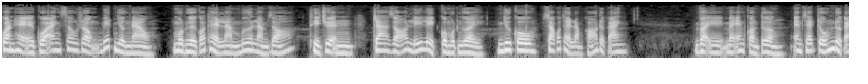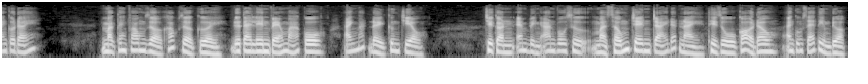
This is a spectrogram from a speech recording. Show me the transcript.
Quan hệ của anh sâu rộng biết nhường nào. Một người có thể làm mưa làm gió, thì chuyện tra rõ lý lịch của một người như cô sao có thể làm khó được anh. Vậy mẹ em còn tưởng em sẽ trốn được anh cơ đấy. Mạc Thanh Phong giờ khóc giờ cười, đưa tay lên véo má cô, ánh mắt đầy cưng chiều. Chỉ cần em bình an vô sự mà sống trên trái đất này thì dù có ở đâu anh cũng sẽ tìm được.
